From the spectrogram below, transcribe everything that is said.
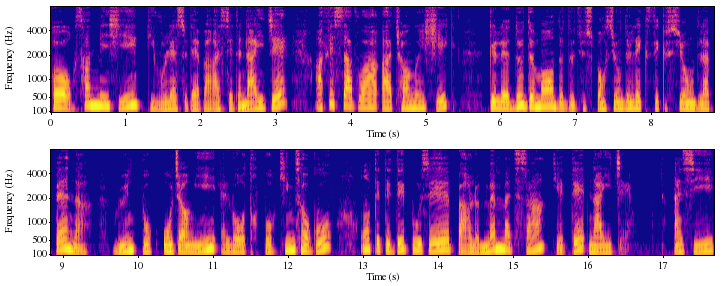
Or, Sunmin Shi, qui voulait se débarrasser de Naïje, a fait savoir à Chong Shik que les deux demandes de suspension de l'exécution de la peine, l'une pour Oh Jong-hee et l'autre pour Kim Seok-woo, ont été déposées par le même médecin qui était Naïje. Ainsi,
